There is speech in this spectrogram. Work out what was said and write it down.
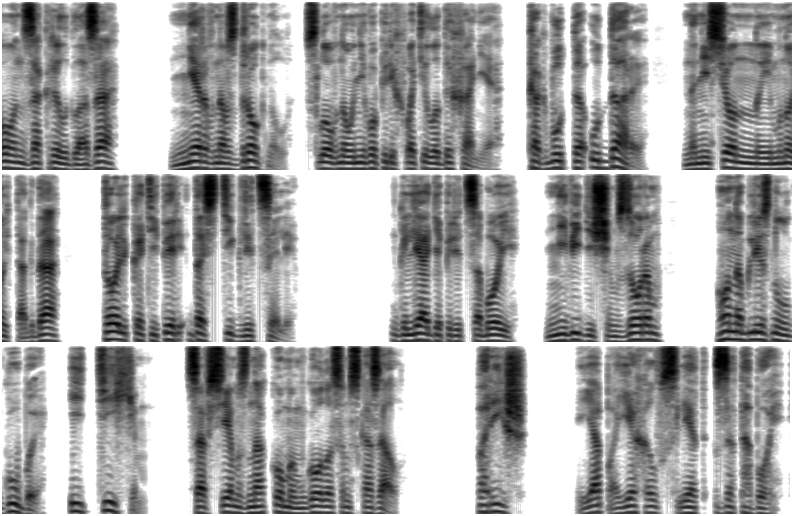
Он закрыл глаза, нервно вздрогнул, словно у него перехватило дыхание, как будто удары, нанесенные мной тогда, только теперь достигли цели. Глядя перед собой невидящим взором, он облизнул губы и тихим, совсем знакомым голосом сказал «Париж, я поехал вслед за тобой».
